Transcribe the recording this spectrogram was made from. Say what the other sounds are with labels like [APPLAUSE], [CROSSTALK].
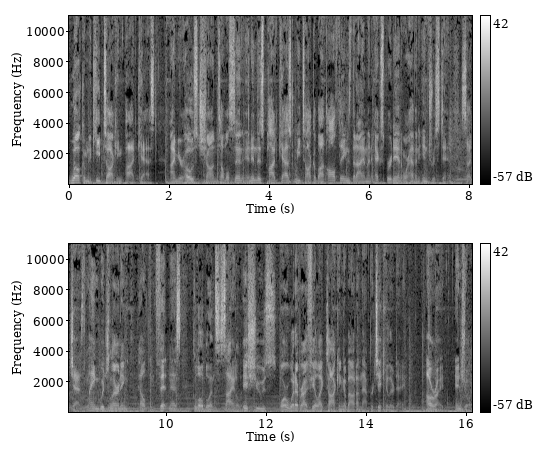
Welcome to Keep Talking Podcast. I'm your host, Sean Tummelson, and in this podcast, we talk about all things that I am an expert in or have an interest in, such as language learning, health and fitness, global and societal issues, or whatever I feel like talking about on that particular day. All right, enjoy.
